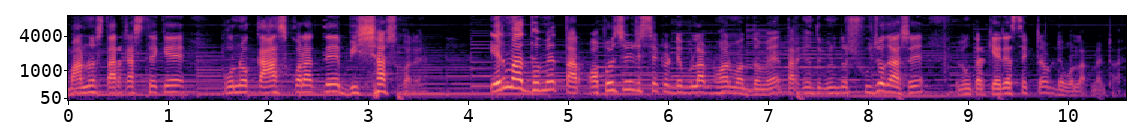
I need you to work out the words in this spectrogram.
মানুষ তার কাছ থেকে কোনো কাজ করাতে বিশ্বাস করে। এর মাধ্যমে তার অপরচুনিটি সেক্টর ডেভেলপ হওয়ার মাধ্যমে তার কিন্তু বিভিন্ন সুযোগ আসে এবং তার ক্যারিয়ার সেক্টর ডেভেলপমেন্ট হয়।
